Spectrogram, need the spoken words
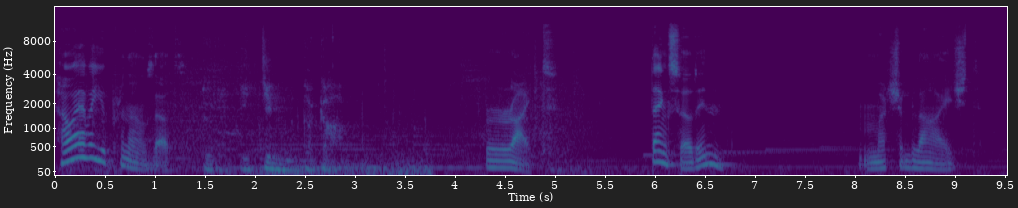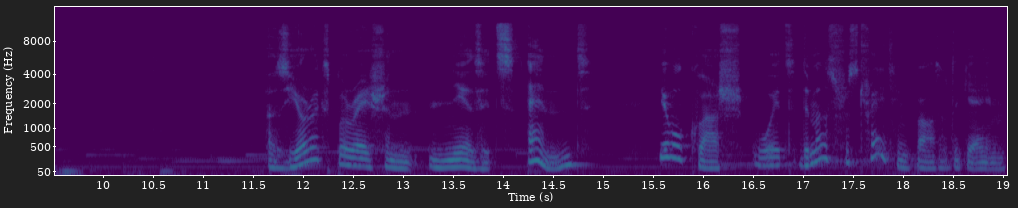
however you pronounce that. Right. Thanks, Odin. Much obliged. As your exploration nears its end, you will clash with the most frustrating part of the game,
